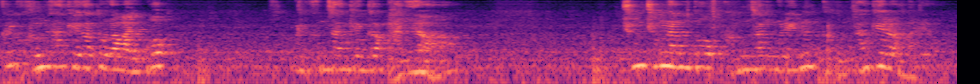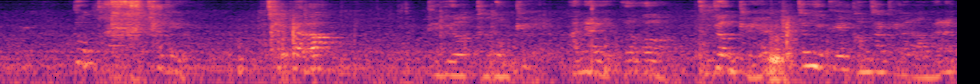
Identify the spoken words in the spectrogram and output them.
그리고 금상교회가 또 나와요. 어? 우리 금상교회가 아니야. 충청남도 금산군에 있는 금산교회란 말이에요. 또 다 찾아요. 찾다가 드디어 두동교회, 안양이, 어, 어, 구경교회, 정리교회, 금산교회가 나오면은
